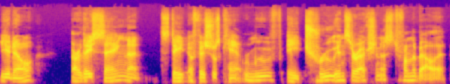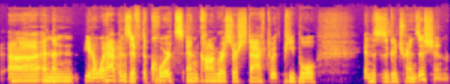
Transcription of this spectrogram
you know? Are they saying that state officials can't remove a true insurrectionist from the ballot. Uh, and then, you know, what happens if the courts and Congress are stacked with people, and this is a good transition,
